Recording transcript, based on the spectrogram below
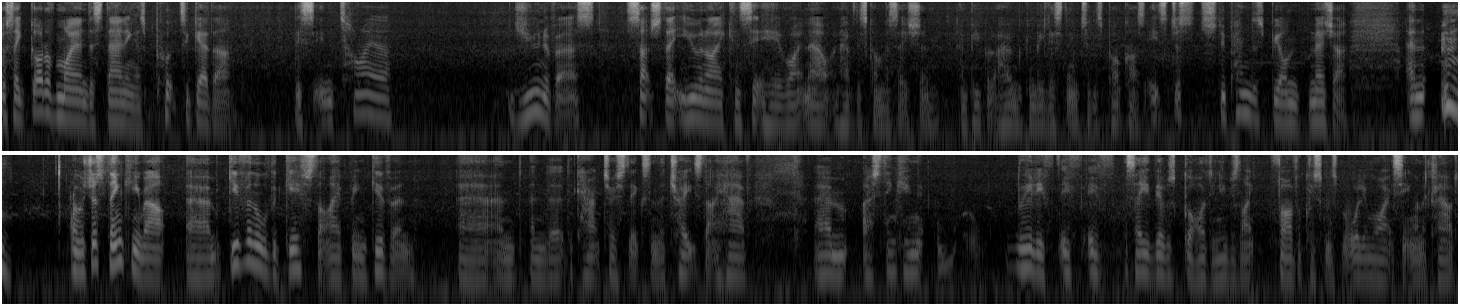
say, God of my understanding has put together this entire universe such that you and I can sit here right now and have this conversation, and people at home can be listening to this podcast. It's just stupendous beyond measure. And I was just thinking about, um, given all the gifts that I've been given, uh, and and the, the characteristics and the traits that I have, um, I was thinking, really, if, if if say there was God and He was like Father Christmas, but all in white, sitting on a cloud,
